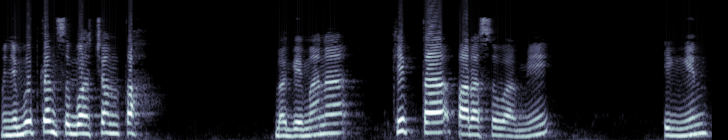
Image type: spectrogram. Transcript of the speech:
menyebutkan sebuah contoh bagaimana kita para suami ingin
